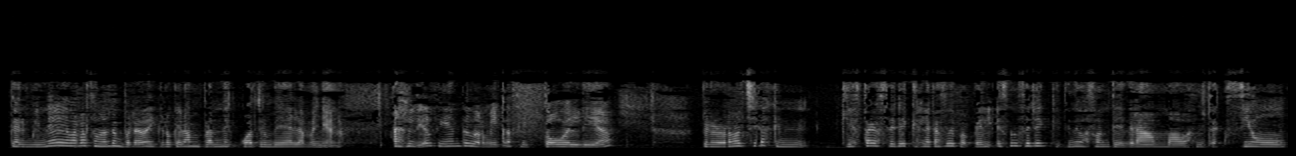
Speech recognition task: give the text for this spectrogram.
Terminé de ver la segunda temporada y creo que era en plan de 4 y media de la mañana. Al día siguiente dormí casi todo el día. Pero la verdad, chicas, que que esta serie, que es La Casa de Papel, es una serie que tiene bastante drama, bastante acción,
